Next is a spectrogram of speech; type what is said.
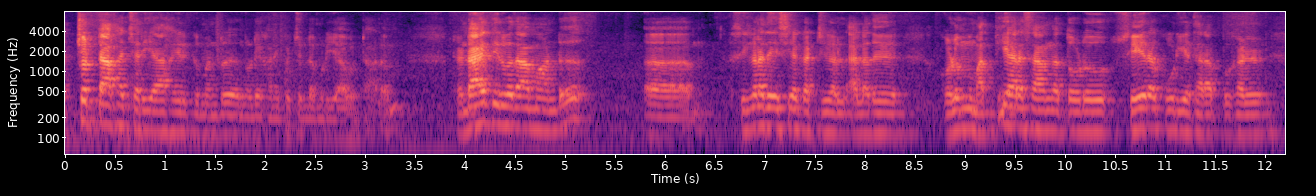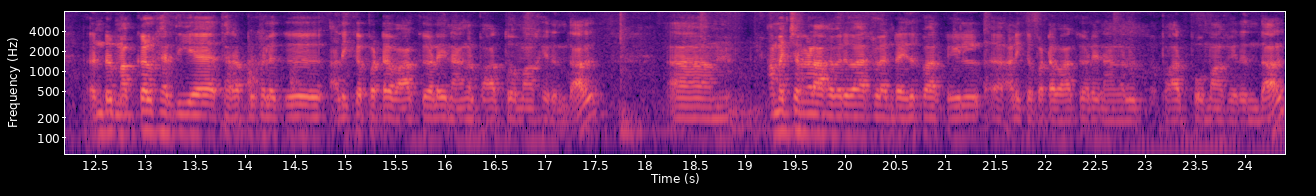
அச்சொட்டாக சரியாக இருக்கும் என்று எங்களுடைய கணிப்பு சொல்ல முடியாவிட்டாலும் ரெண்டாயிரத்தி இருபதாம் ஆண்டு சிங்கள தேசிய கட்சிகள் அல்லது கொழும்பு மத்திய அரசாங்கத்தோடு சேரக்கூடிய தரப்புகள் என்று மக்கள் கருதிய தரப்புகளுக்கு அளிக்கப்பட்ட வாக்குகளை நாங்கள் பார்த்தோமாக இருந்தால் அமைச்சர்களாக வருவார்கள் என்ற எதிர்பார்க்கையில் அளிக்கப்பட்ட வாக்குகளை நாங்கள் பார்ப்போமாக இருந்தால்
